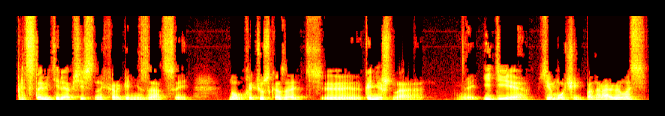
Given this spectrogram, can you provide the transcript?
представители общественных организаций. Ну, хочу сказать, э, конечно, идея всем очень понравилась.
